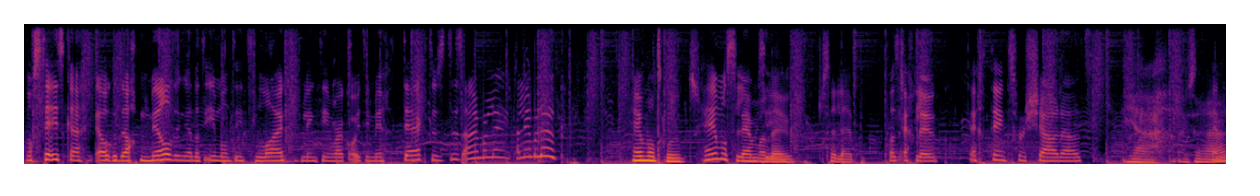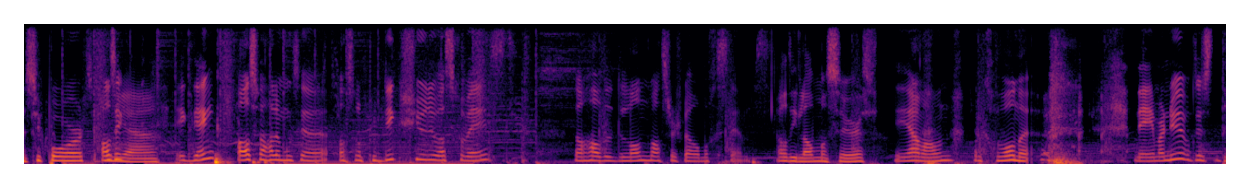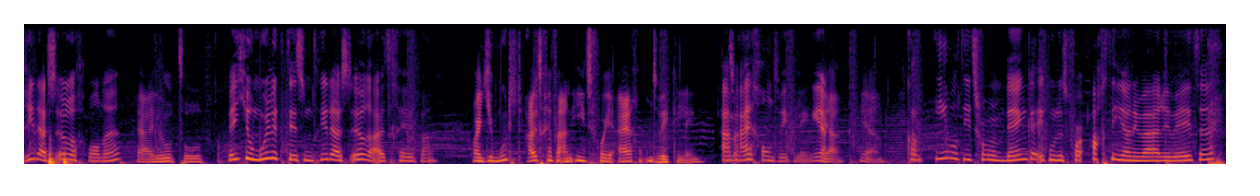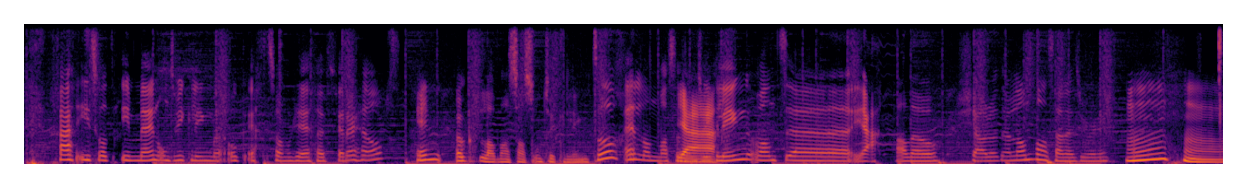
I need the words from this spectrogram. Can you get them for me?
nog steeds krijg ik elke dag meldingen dat iemand iets liked op LinkedIn waar ik ooit in ben getagd. Dus het is alleen maar, leuk. alleen maar leuk. Helemaal goed. Helemaal celebrity. Helemaal leuk. Celeb. was echt leuk. Echt thanks voor de shout-out. Ja, En de uiteraard. support. Als ik, Ja. ik denk, als we hadden moeten, als er een publieksjury was geweest, dan hadden de landmasters wel me gestemd. Al die landmasseurs. Ja man, had ik gewonnen. nee, maar nu heb ik dus 3000 euro gewonnen. Ja, heel tof. Weet je hoe moeilijk het is om 3000 euro uit te geven? Want je moet het uitgeven aan iets voor je eigen ontwikkeling. Aan mijn eigen ontwikkeling, ja. ja. ja. Kan iemand iets voor me bedenken? Ik moet het voor 18 januari weten. Graag iets wat in mijn ontwikkeling me ook echt, zal ik maar zeggen, verder helpt. En ook landmassas-ontwikkeling, toch? En landmassa-ontwikkeling. Want uh, ja, hallo. Shout-out naar Landmassa natuurlijk. Mhm. Uh,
